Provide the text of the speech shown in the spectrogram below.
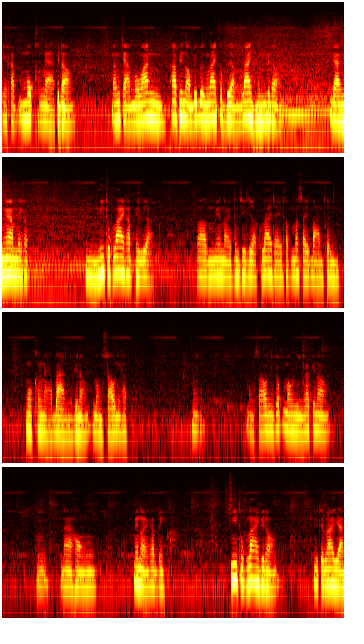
นี่ครับมุกข้างหน้าพี่น้อง หลังจากเมื่อวานพาพี่น้องไปเบิ่งไล่กระเบื้องไล่หินพี่น้องอย่างงามเลยครับมีทุกไล่ครับให้เลือกว่าเมียหน่อยเพิ่นสิเลือกไล่ใดครับมาใส่บานเพิ่นมุกข้างหน้าบานนี่พี่น้องมองเสานี่ครับนี่มองเสานี่ครับมองนี่ครับพี่น้องนี่หน้าห้องแม่หน่อยครับนี่มีทุกไล่พี่น้องมีแต่ไล่อย่าง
